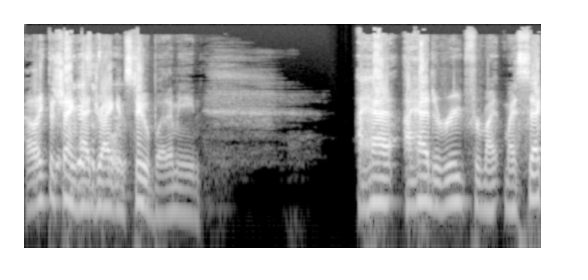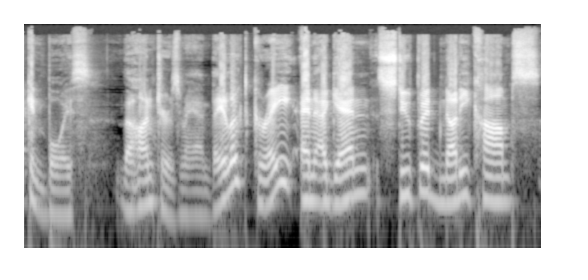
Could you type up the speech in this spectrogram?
I like the Shanghai Dragons too, but I mean I had I had to root for my, my second boys, the Hunters, man. They looked great. And again, stupid nutty comps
